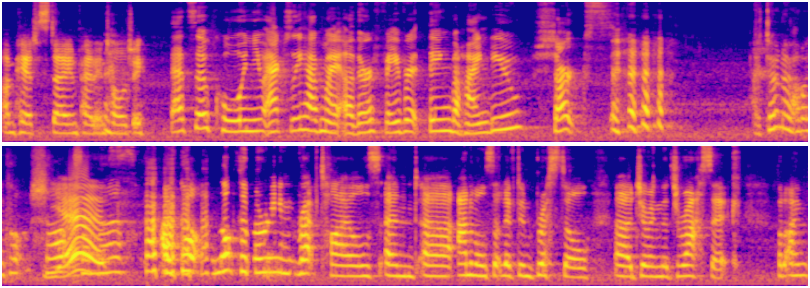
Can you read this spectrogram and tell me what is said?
I'm here to stay in paleontology. That's so cool. And you actually have my other favorite thing behind you sharks. I don't know, have I got sharks yes. I've got lots of marine reptiles and uh, animals that lived in Bristol uh, during the Jurassic. But I'm,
